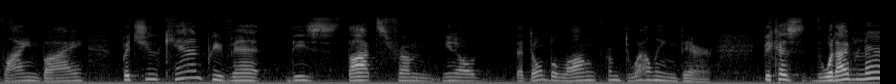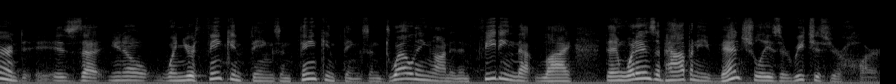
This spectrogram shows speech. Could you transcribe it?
flying by, but you can prevent these thoughts from you know that don't belong from dwelling there. Because what I've learned is that, you know, when you're thinking things and thinking things and dwelling on it and feeding that lie, then what ends up happening eventually is it reaches your heart.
